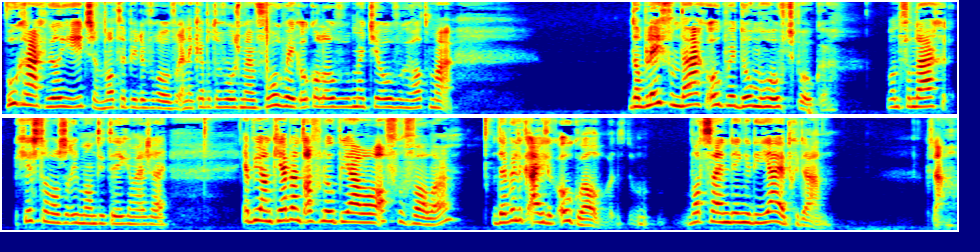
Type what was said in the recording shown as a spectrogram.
Hoe graag wil je iets en wat heb je ervoor over? En ik heb het er volgens mij vorige week ook al over met je over gehad, maar dat bleef vandaag ook weer door mijn hoofd spoken. Want vandaag, gisteren was er iemand die tegen mij zei: Ja, Bianca, jij bent afgelopen jaar wel afgevallen. Daar wil ik eigenlijk ook wel. Wat zijn dingen die jij hebt gedaan? Ik zei, nou,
